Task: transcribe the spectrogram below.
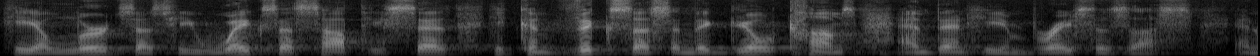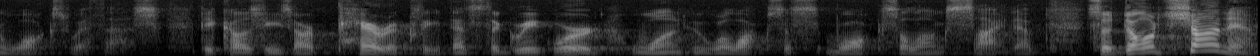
He alerts us, He wakes us up, He says, He convicts us, and the guilt comes, and then He embraces us and walks with us because He's our paraclete. That's the Greek word, one who walks, walks alongside of. So don't shun Him.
